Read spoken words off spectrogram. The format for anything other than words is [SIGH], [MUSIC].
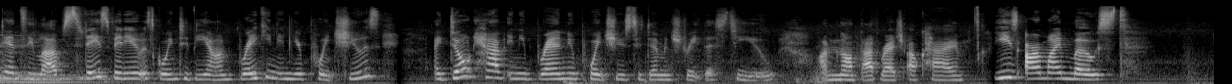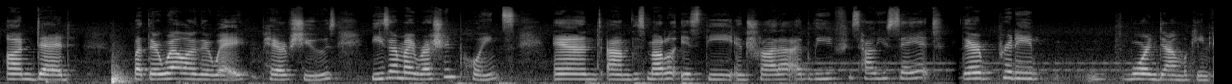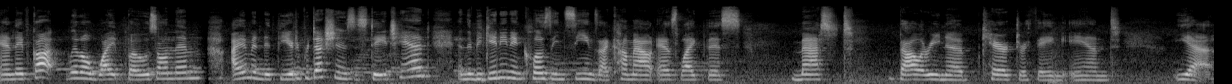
Dancy Loves. Today's video is going to be on breaking in your pointe shoes. I don't have any brand new pointe shoes to demonstrate this to you. I'm not that rich, okay? These are my most undead, but they're well on their way, pair of shoes. These are my Russian Pointes, and um, this model is the Entrada, I believe is how you say it. They're pretty worn down looking and they've got little white bows on them. I am into theater production as a stagehand and the beginning and closing scenes I come out as like this masked ballerina character thing and yeah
